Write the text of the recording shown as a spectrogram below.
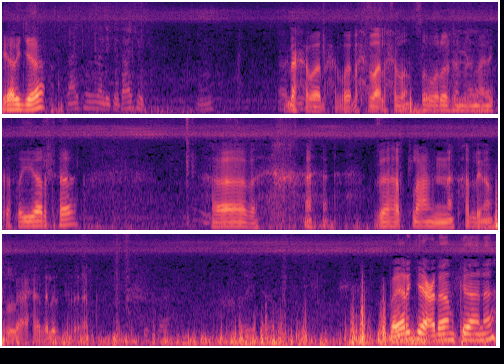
يرجع. لحظة لحظة لحظة لحظة. نصور لهم الملكة طيرتها هذا. زاهر طلع منك خلينا نطلع هذا الذهب بيرجع على مكانه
